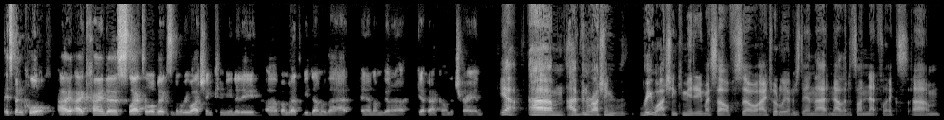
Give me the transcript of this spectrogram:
it's been cool. I, I kind of slacked a little bit because I've been rewatching Community, uh, but I'm about to be done with that, and I'm gonna get back on the train. Yeah, um, I've been watching rewatching Community myself, so I totally understand that now that it's on Netflix. Um,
